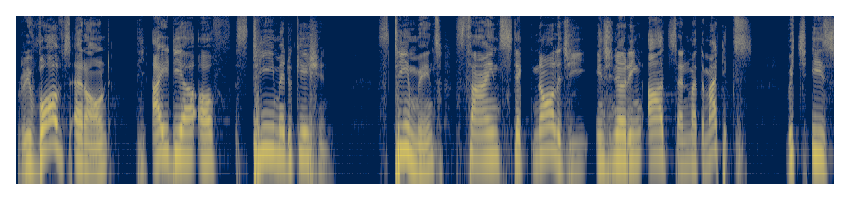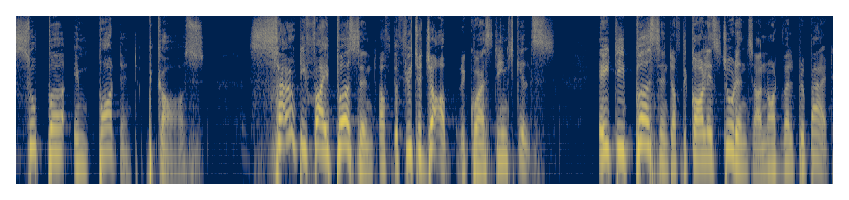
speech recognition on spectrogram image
revolves around the idea of STEAM education STEAM means science, technology, engineering, arts, and mathematics, which is super important because 75% of the future job requires STEAM skills. 80% of the college students are not well prepared.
